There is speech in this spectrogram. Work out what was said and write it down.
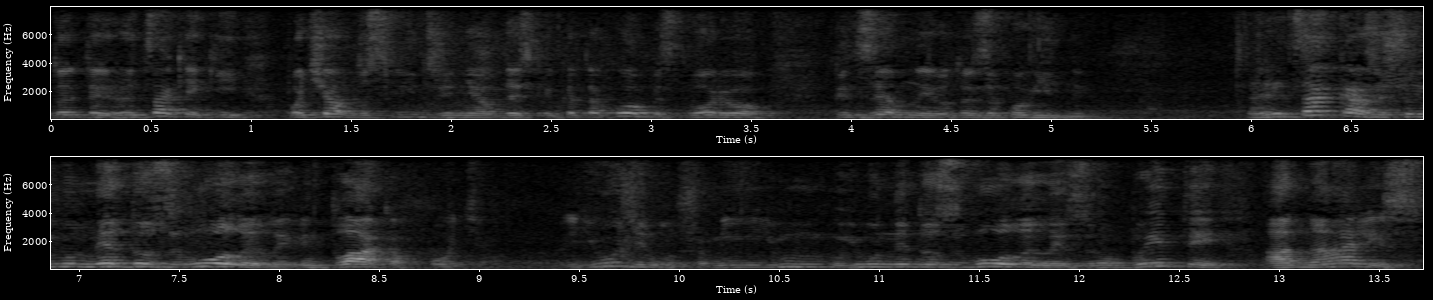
той, той Грицак, який почав дослідження одеської катакомби, створював підземний отой заповідник. Грицак каже, що йому не дозволили, він плакав потім. Юдіну, що йому, йому не дозволили зробити аналіз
